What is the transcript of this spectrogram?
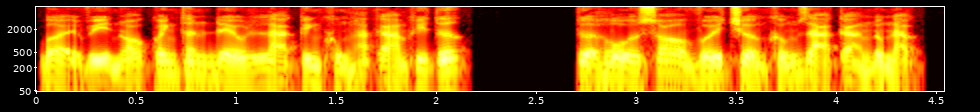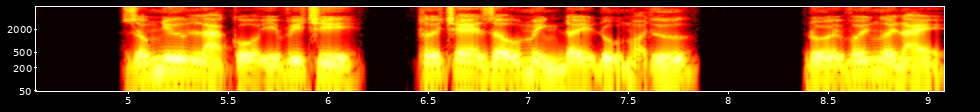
bởi vì nó quanh thân đều là kinh khủng hắc ám khí tức. Tựa hồ so với trưởng khống giả càng nồng nặc, giống như là cố ý vi chi, tới che giấu mình đầy đủ mọi thứ. Đối với người này,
